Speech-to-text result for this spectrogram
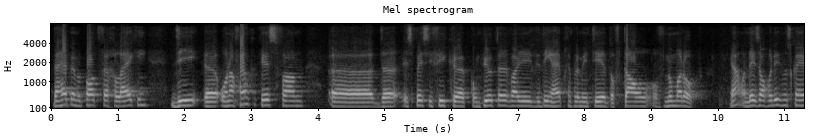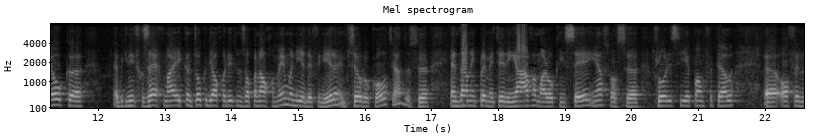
dan heb je een bepaalde vergelijking die onafhankelijk is van de specifieke computer waar je de dingen hebt geïmplementeerd of taal of noem maar op. Ja, want deze algoritmes kun je ook, uh, heb ik niet gezegd, maar je kunt ook die algoritmes op een algemene manier definiëren in pseudocode. Ja, dus, uh, en dan implementeren in Java, maar ook in C, ja, zoals uh, Floris hier kwam vertellen. of in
